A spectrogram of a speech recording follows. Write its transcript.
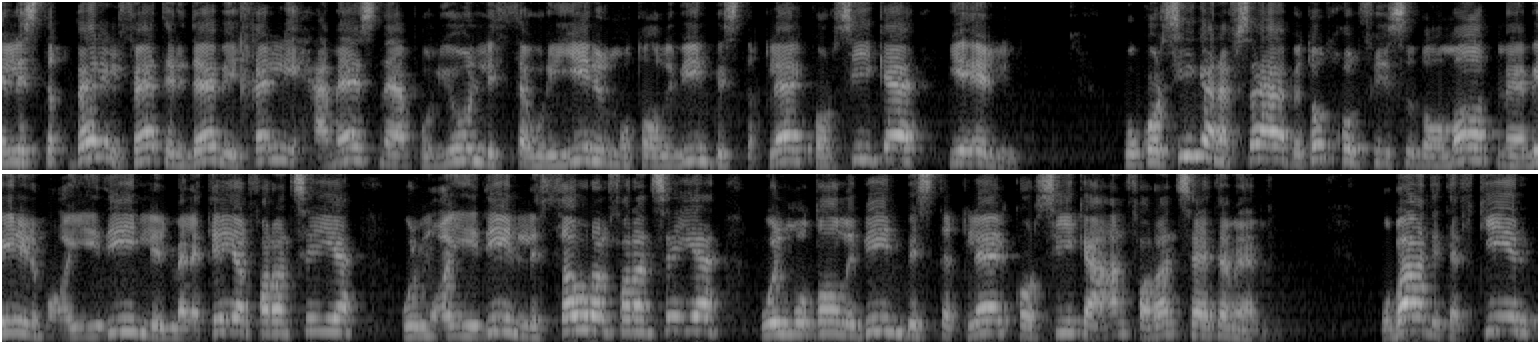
الاستقبال الفاتر ده بيخلي حماس نابليون للثوريين المطالبين باستقلال كورسيكا يقل. وكورسيكا نفسها بتدخل في صدامات ما بين المؤيدين للملكية الفرنسية والمؤيدين للثورة الفرنسية والمطالبين باستقلال كورسيكا عن فرنسا تماما. وبعد تفكير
